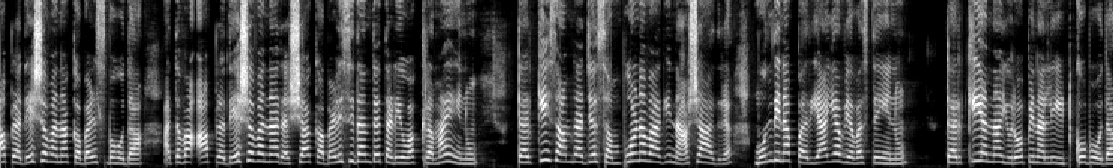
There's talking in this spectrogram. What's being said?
ಆ ಪ್ರದೇಶವನ್ನು ಕಬಳಿಸಬಹುದಾ ಅಥವಾ ಆ ಪ್ರದೇಶವನ್ನು ರಷ್ಯಾ ಕಬಳಿಸಿದಂತೆ ತಡೆಯುವ ಕ್ರಮ ಏನು? ಟರ್ಕಿ ಸಾಮ್ರಾಜ್ಯ ಸಂಪೂರ್ಣವಾಗಿ ನಾಶ ಆದರೆ ಮುಂದಿನ ಪರ್ಯಾಯ ವ್ಯವಸ್ಥೆ ಏನು? ಟರ್ಕಿಯನ್ನು ಯುರೋಪಿನಲ್ಲಿ ಇಟ್ಕೋಬೋದಾ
